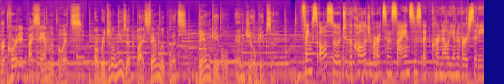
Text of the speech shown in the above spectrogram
recorded by Sam Lupowitz. Original music by Sam Lupowitz, Dan Gable, and Joe Gibson. Thanks also to the College of Arts and Sciences at Cornell University.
